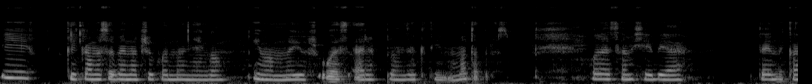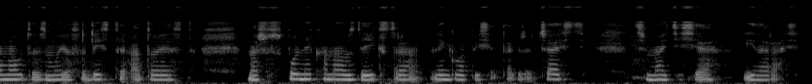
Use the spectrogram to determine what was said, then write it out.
I klikamy sobie na przykład na niego i mamy już USR Plądek Team Motocross. Polecam siebie ten kanał to jest mój osobisty, a to jest nasz wspólny kanał z DXtra, link w opisie. Także cześć, trzymajcie się i na razie.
